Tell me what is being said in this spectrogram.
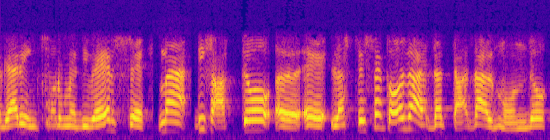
magari in forme diverse, ma di fatto eh, è la stessa cosa adattata al mondo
